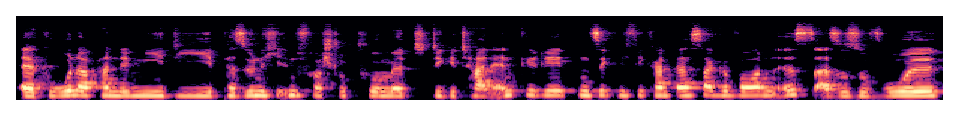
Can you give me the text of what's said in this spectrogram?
äh, Corona-Pandemie die persönliche Infrastruktur mit digitalen Endgeräten signifikant besser geworden ist. Also sowohl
